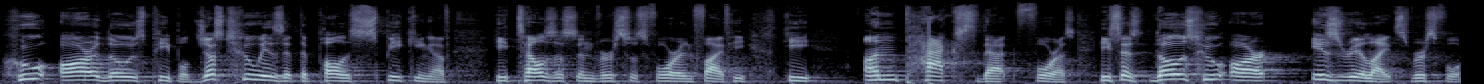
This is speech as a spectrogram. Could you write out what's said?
who are those people? Just who is it that Paul is speaking of? He tells us in verses 4 and 5. He, he unpacks that for us. He says, Those who are Israelites, verse 4.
